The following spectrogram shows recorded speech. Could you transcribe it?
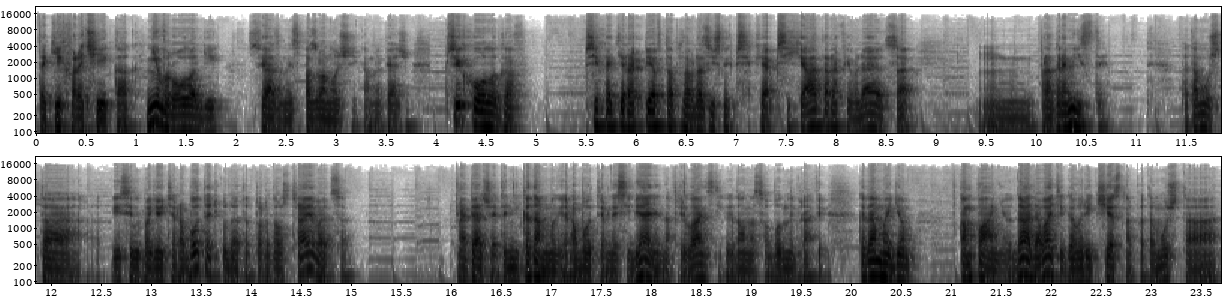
таких врачей, как неврологи, связанные с позвоночником, опять же, психологов, психотерапевтов, различных психи психиатров являются программисты. Потому что если вы пойдете работать, куда-то трудоустраиваться, опять же, это не когда мы работаем на себя или на фрилансе, когда у нас свободный график. Когда мы идем в компанию, да, давайте говорить честно, потому что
